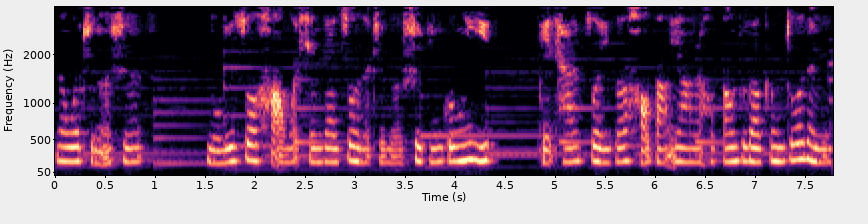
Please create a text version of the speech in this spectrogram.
那我只能是努力做好我现在做的这个视频公益，给他做一个好榜样，然后帮助到更多的人，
